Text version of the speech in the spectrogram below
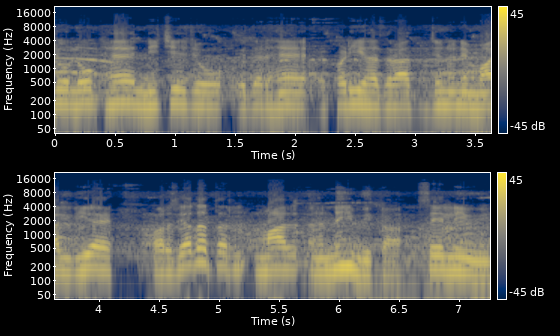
जो लोग हैं नीचे जो इधर हैं पड़ी हजरात जिन्होंने माल लिया है और ज़्यादातर माल नहीं बिका सेल नहीं हुई।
